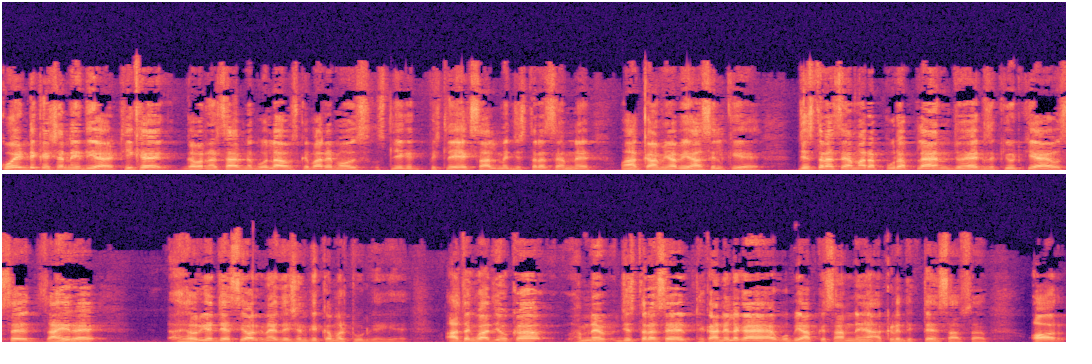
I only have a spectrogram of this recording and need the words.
कोई इंडिकेशन नहीं दिया है। ठीक है, गवर्नर साहब ने बोला उसके बारे में इसलिए कि पिछले एक साल में जिस तरह से हमने वहाँ कामयाबी हासिल की है, जिस तरह से हमारा पूरा प्लान जो है एग्जीक्यूट किया है, उससे ज़ाहिर है, हुरियत जैसी ऑर्गेनाइजेशन की कमर टूट गई है। आतंकवादियों का हमने जिस तरह से ठिकाने लगाया है, वो भी आपके सामने है, आंकड़े दिखते हैं साफ़ साफ़ और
